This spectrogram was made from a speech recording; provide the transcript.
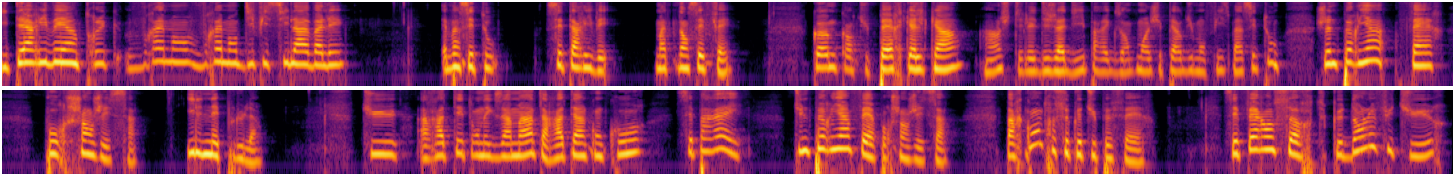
il t'est arrivé un truc vraiment, vraiment difficile à avaler? eh ben c'est tout. C'est arrivé. Maintenant c'est fait. Comme quand tu perds quelqu'un, hein, je te l'ai déjà dit, par exemple, moi j'ai perdu mon fils, ben c'est tout. Je ne peux rien faire pour changer ça. Il n'est plus là. Tu as raté ton examen, tu as raté un concours, c'est pareil. Tu ne peux rien faire pour changer ça. Par contre, ce que tu peux faire, c'est faire en sorte que dans le futur,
